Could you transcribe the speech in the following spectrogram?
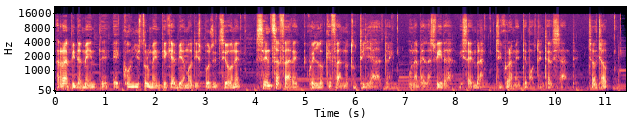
rapidamente e con gli strumenti che abbiamo a disposizione senza fare quello che fanno tutti gli altri. Una bella sfida, mi sembra, sicuramente molto interessante. Ciao ciao!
